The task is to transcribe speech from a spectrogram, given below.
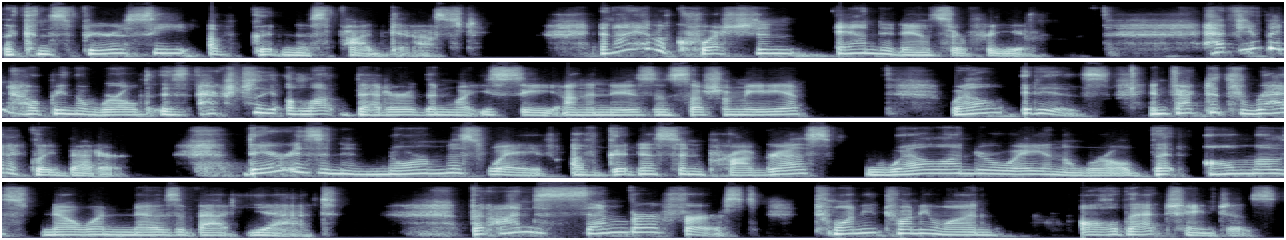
the Conspiracy of Goodness podcast. And I have a question and an answer for you. Have you been hoping the world is actually a lot better than what you see on the news and social media? Well, it is. In fact, it's radically better. There is an enormous wave of goodness and progress well underway in the world that almost no one knows about yet. But on December 1st, 2021, all that changes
